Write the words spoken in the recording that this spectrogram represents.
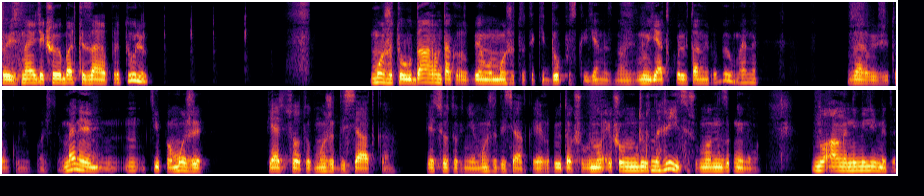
Тобто, навіть якщо ви бачите зараз притулю, може то ударом так розбимо, може то такі допуски, я не знаю. Ну, я такого люфта не робив, у мене зараз ви в житомку не побачите. У мене, типу, може 5 соток, може десятка. 5 соток ні, може десятка. Я робив так, щоб воно, якщо воно вдруг нагріється, щоб воно не заклинуло. Ну, але не міліметр.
